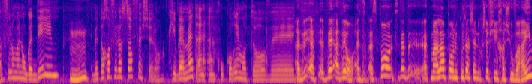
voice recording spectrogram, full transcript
אפילו מנוגדים, mm-hmm. בתוך הפילוסופיה שלו. כי באמת, אנחנו קוראים אותו, ו... אז, אז, אז, אז זהו, אז, אז פה, את יודעת, את מעלה פה נקודה שאני חושב שהיא חשובה. האם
